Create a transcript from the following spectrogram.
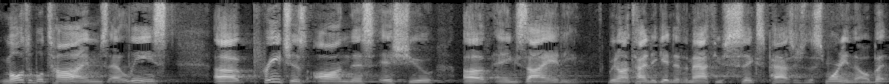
multiple times at least uh, preaches on this issue of anxiety. We don't have time to get into the Matthew 6 passage this morning, though, but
